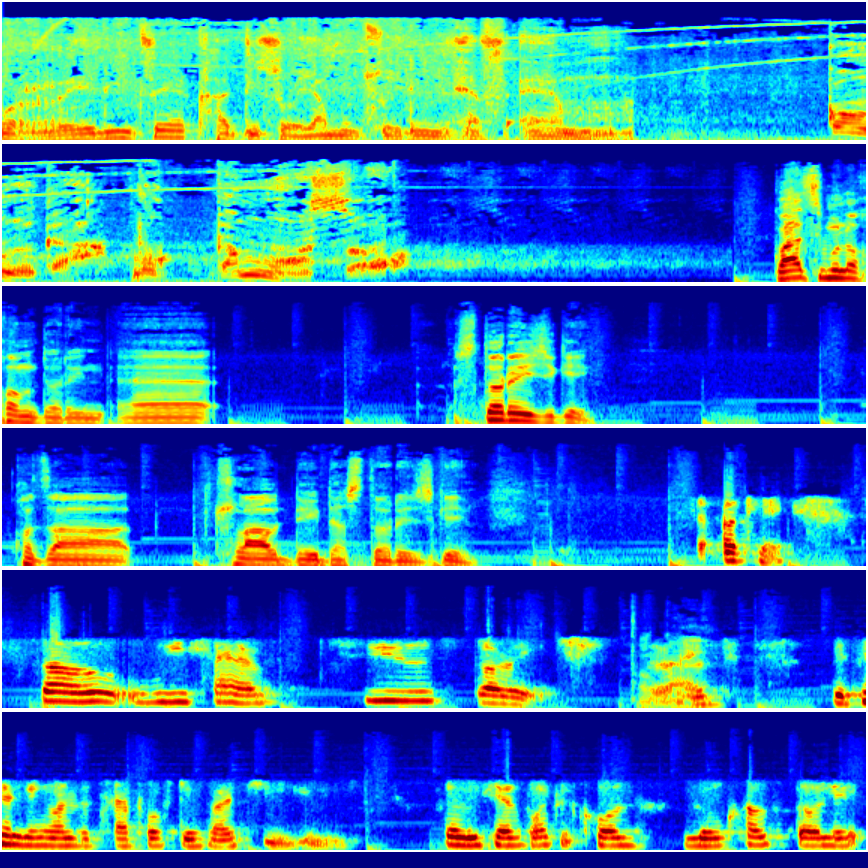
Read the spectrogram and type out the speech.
o reditse kgatiso ya motsweding fm konka bokamoso kwa tshimologong Doreen uh, storage ke kgotsa cloud data storage ke Okay, so we have two storage, Okay. right? Depending on the type of device you use. So we have what we call local storage,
